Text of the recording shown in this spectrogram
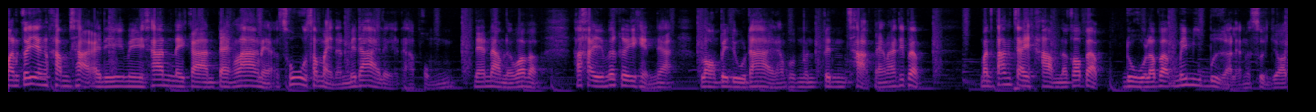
มันก็ยังทำฉากแอนิเมชันในการแปลงร่างเนี่ยสู้สมัยนั้นไม่ได้เลยนะครับ ผมแนะนำเลยว่าแบบถ้าใครยังไม่เคยเห็นเนี่ยลองไปดูได้นะครับมันเป็นฉากแปลงร่างที่แบบมันตั้งใจทำแล้วก็แบบดูแล้วแบบไม่มีเบื่อเลยมันสุดยอด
